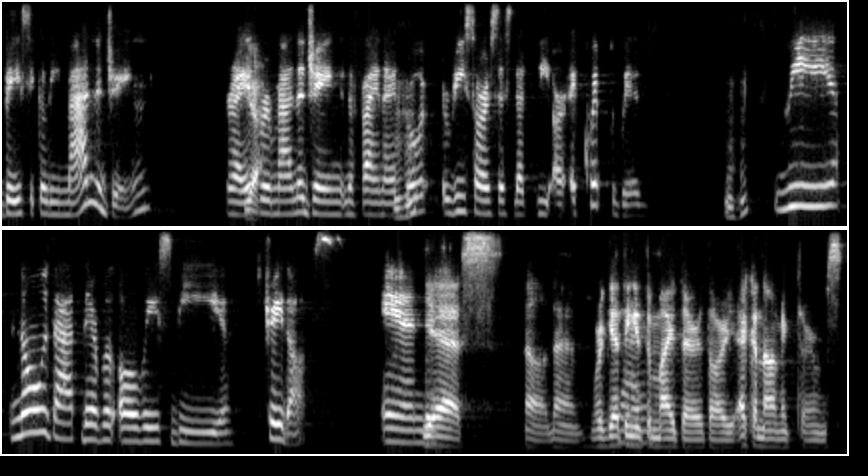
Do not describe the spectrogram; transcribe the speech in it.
basically managing right Yeah. we're managing the finite Mhm. ro- resources that we are equipped with Mhm. we know that there will always be trade-offs and Yes. Oh damn, we're getting into my territory, economic terms.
